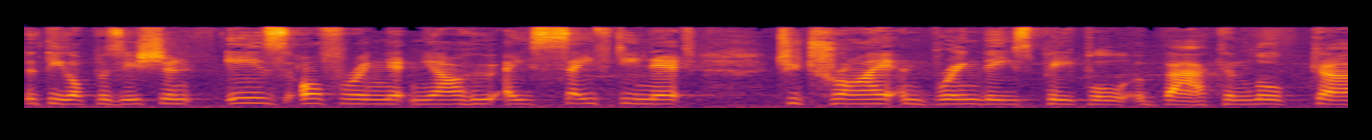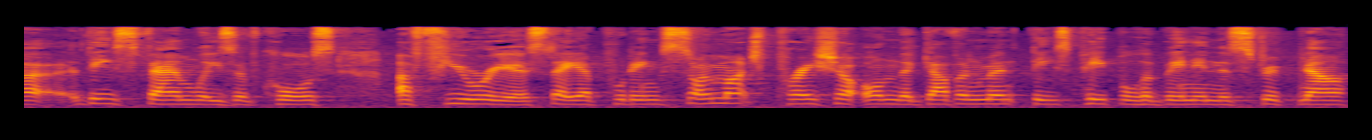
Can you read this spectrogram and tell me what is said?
that the opposition is offering Netanyahu a safety net to try and bring these people back. And look, uh, these families, of course, are furious. They are putting so much pressure on the government. These people have been in the strip now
